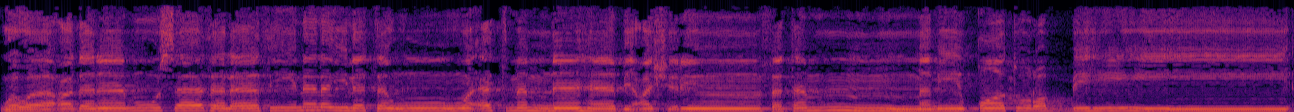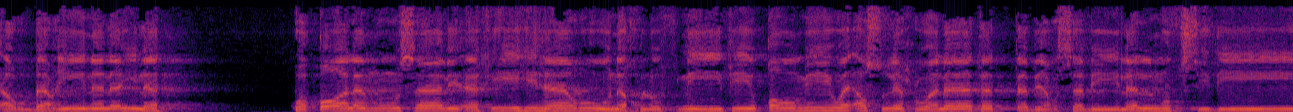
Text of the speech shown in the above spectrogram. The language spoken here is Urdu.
وواعدنا موسى ثلاثين ليلة وأتممناها بعشر فتم ميقات ربه أربعين ليلة وقال موسى لأخيه هارون اخلفني في قومي وأصلح ولا تتبع سبيل المفسدين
